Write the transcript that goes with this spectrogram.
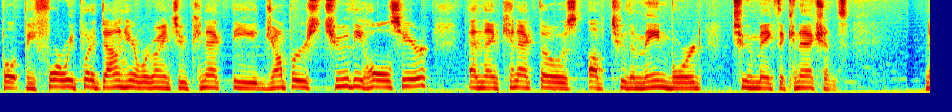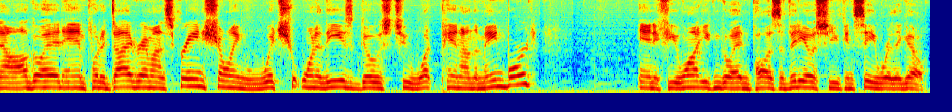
But before we put it down here, we're going to connect the jumpers to the holes here and then connect those up to the main board to make the connections. Now I'll go ahead and put a diagram on screen showing which one of these goes to what pin on the main board. And if you want, you can go ahead and pause the video so you can see where they go.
